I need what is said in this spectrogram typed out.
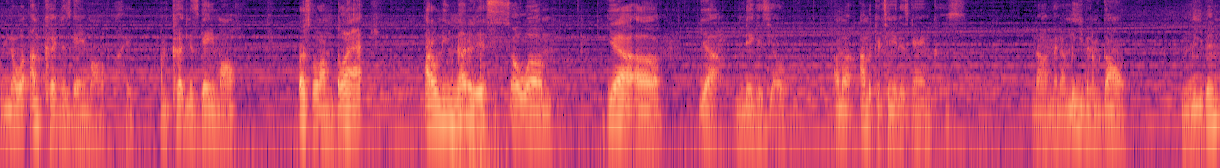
You know what? I'm cutting this game off. Like, I'm cutting this game off. First of all, I'm black. I don't need none of this. So um yeah, uh yeah, niggas, yo. I'm a I'm gonna continue this game cuz nah man, I'm leaving, I'm gone. I'm leaving.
